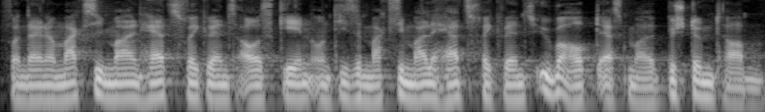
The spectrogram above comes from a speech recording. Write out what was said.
von deiner maximalen Herzfrequenz ausgehen und diese maximale Herzfrequenz überhaupt erstmal bestimmt haben.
